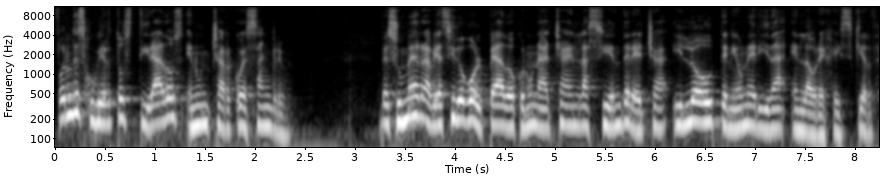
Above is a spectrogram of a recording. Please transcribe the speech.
fueron descubiertos tirados en un charco de sangre. Besumer había sido golpeado con un hacha en la sien derecha y Lowe tenía una herida en la oreja izquierda.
